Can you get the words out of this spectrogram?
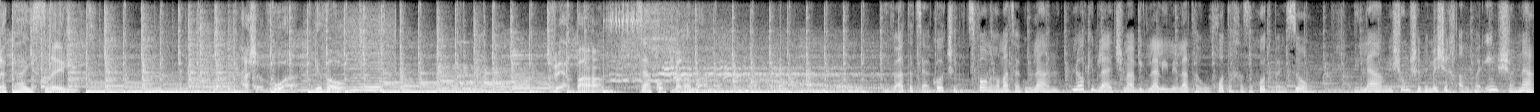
דקה ישראלית. השבוע גבעות. והפעם צעקות ברמה. גבעת הצעקות שבצפון רמת הגולן לא קיבלה את שמה בגלל היללת הרוחות החזקות באזור, אלא משום שבמשך 40 שנה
